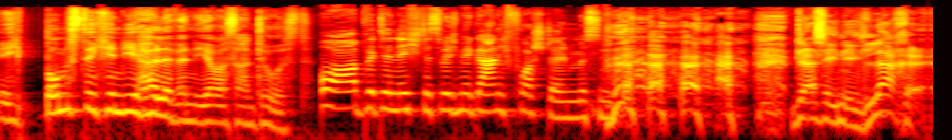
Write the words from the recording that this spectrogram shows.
ich bums dich in die Hölle, wenn ihr was antust. Oh, bitte nicht, das will ich mir gar nicht vorstellen müssen. Dass ich nicht lache.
